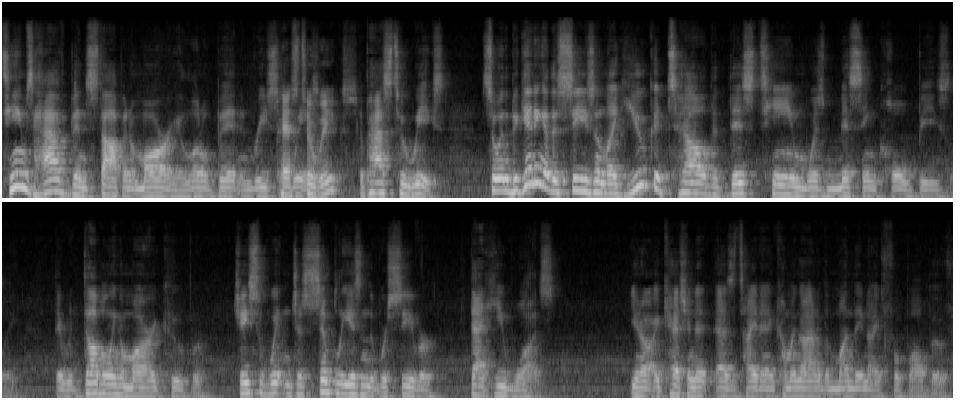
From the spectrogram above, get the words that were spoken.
teams have been stopping Amari a little bit in recent Past weeks. two weeks? The past two weeks. So in the beginning of the season, like you could tell that this team was missing Cole Beasley. They were doubling Amari Cooper. Jason Witten just simply isn't the receiver that he was. You know, catching it as a tight end coming out of the Monday Night Football booth.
